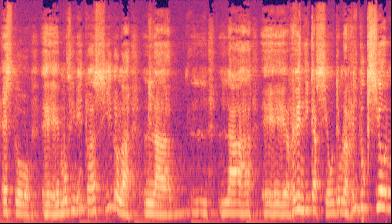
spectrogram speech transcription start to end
este eh, movimiento ha sido la, la la eh, reivindicación de una reducción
